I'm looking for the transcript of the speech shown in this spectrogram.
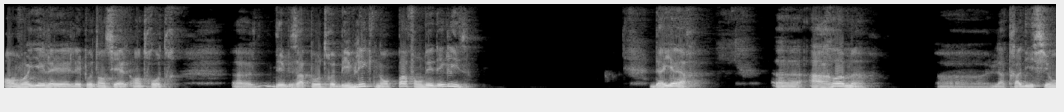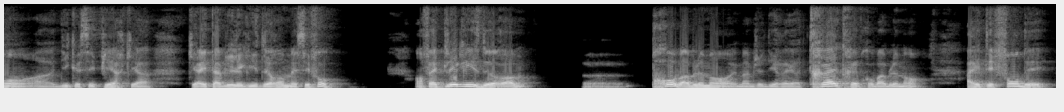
envoyer les, les, potentiels. Entre autres, des apôtres bibliques n'ont pas fondé d'église. D'ailleurs, euh, à Rome, euh, la tradition dit que c'est Pierre qui a, qui a établi l'église de Rome, mais c'est faux. En fait, l'église de Rome, euh, probablement, et même je dirais très très probablement, a été fondée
